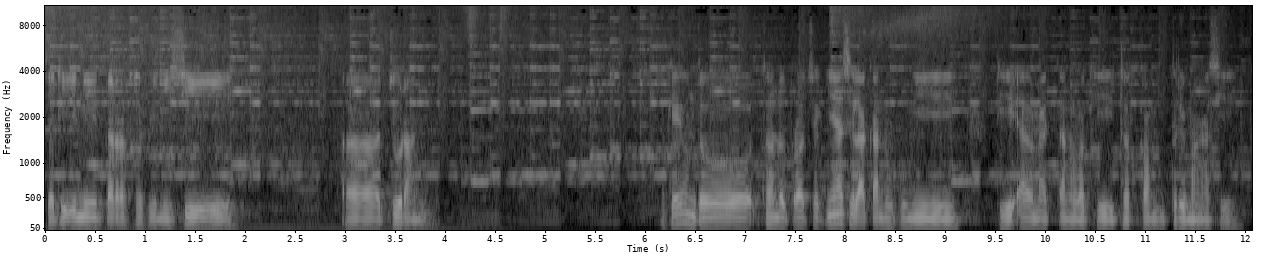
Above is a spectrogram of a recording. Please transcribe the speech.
Jadi ini terdefinisi uh, curang. Oke untuk download projectnya silahkan hubungi di elmekteknologi.com terima kasih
